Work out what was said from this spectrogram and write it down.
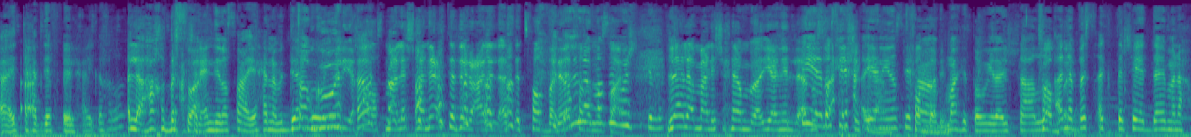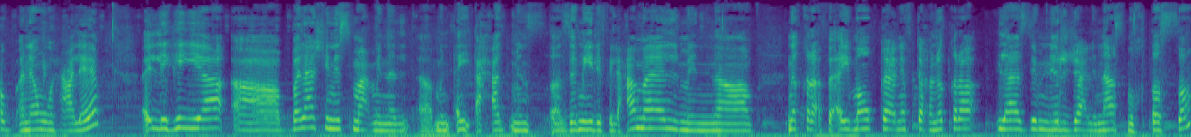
آه، أنت حتقفل الحلقة خلاص لا هاخذ بس سؤال عندي نصايح أنا بدي طب. قولي خلاص معلش هنعتذر على الأس... تفضلي لا، لا، ما في. مشكلة. لا لا معلش إحنا يعني النصائح يعني تفضلي. ما هي طويلة إن شاء الله. أنا بس أكثر شيء دائما أحب أنوه عليه اللي هي آه، بلاش نسمع من آه، من أي أحد من آه، زميلي في العمل من نقرأ في أي موقع نفتح ونقرأ. لازم نرجع لناس مختصة.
